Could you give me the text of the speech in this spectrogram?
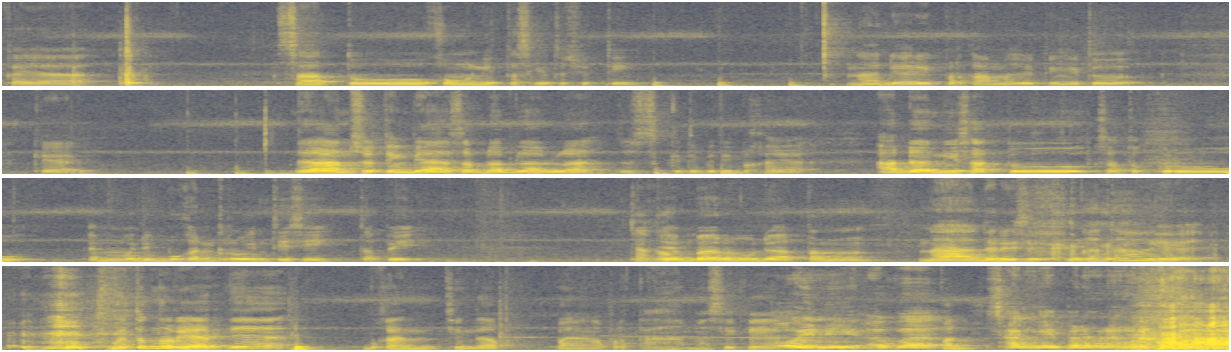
kayak satu komunitas gitu syuting. Nah dari pertama syuting itu kayak dan syuting biasa bla bla bla. Terus tiba-tiba kayak ada nih satu satu kru emang bukan kru inti sih tapi dia baru datang nah dari situ nggak tahu ya gue tuh ngelihatnya bukan cinta pandangan pertama sih kayak Oh ini apa? Pan- Sange pada pandangan pertama.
